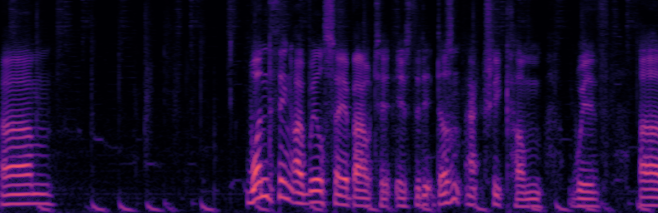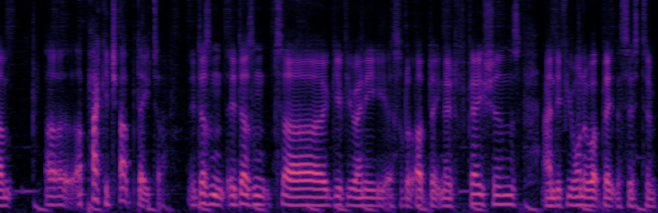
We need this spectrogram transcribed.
Um, one thing I will say about it is that it doesn't actually come with um, a, a, package updater. It doesn't. It doesn't uh, give you any uh, sort of update notifications. And if you want to update the system,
